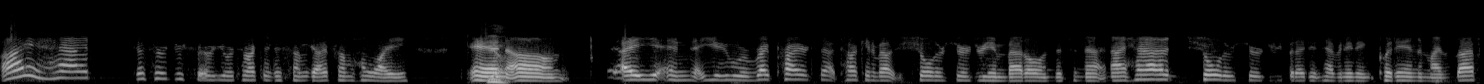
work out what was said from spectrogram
I had just heard your show. You were talking to some guy from Hawaii, and Yeah. um, I and you were right prior to that talking about shoulder surgery and metal and this and that. And I had shoulder surgery, but I didn't have anything put in in my left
